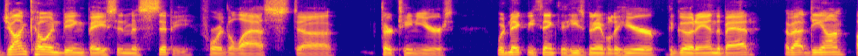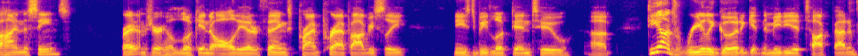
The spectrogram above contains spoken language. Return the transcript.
John Cohen being based in Mississippi for the last uh, 13 years would make me think that he's been able to hear the good and the bad about Deion behind the scenes, right? I'm sure he'll look into all the other things. Prime prep obviously needs to be looked into. Uh, Deion's really good at getting the media to talk about him.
